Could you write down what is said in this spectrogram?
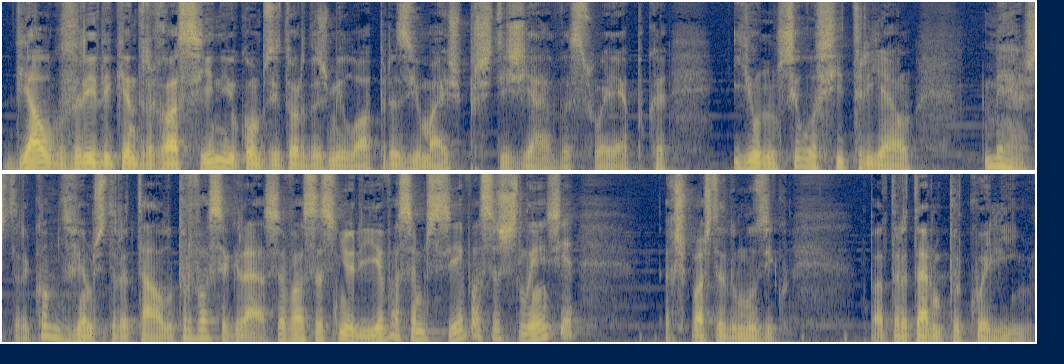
Diálogo verídico entre Rossini, o compositor das mil óperas e o mais prestigiado da sua época, e um seu anfitrião, Mestre, como devemos tratá-lo? Por vossa graça, vossa senhoria, vossa mercê, vossa excelência? A resposta do músico pode tratar-me por coelhinho.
